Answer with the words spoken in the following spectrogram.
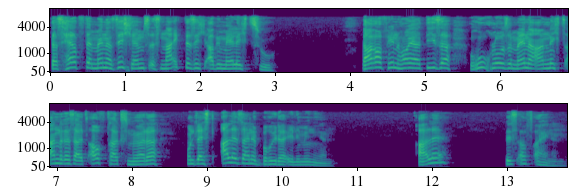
das Herz der Männer Sichems, es neigte sich Abimelech zu. Daraufhin heuert dieser ruchlose Männer an, nichts anderes als Auftragsmörder, und lässt alle seine Brüder eliminieren. Alle bis auf einen,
